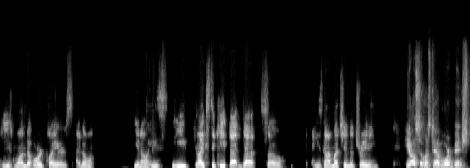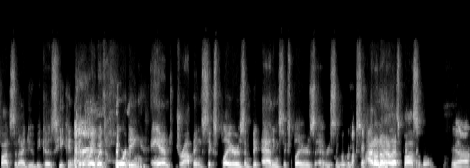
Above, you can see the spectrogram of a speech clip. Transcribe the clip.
he's one to hoard players. I don't, you know, he's he likes to keep that depth, so he's not much into trading. He also must have more bench spots than I do because he can get away with hoarding and dropping six players and adding six players every single week. So I don't know how that's possible. Yeah.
